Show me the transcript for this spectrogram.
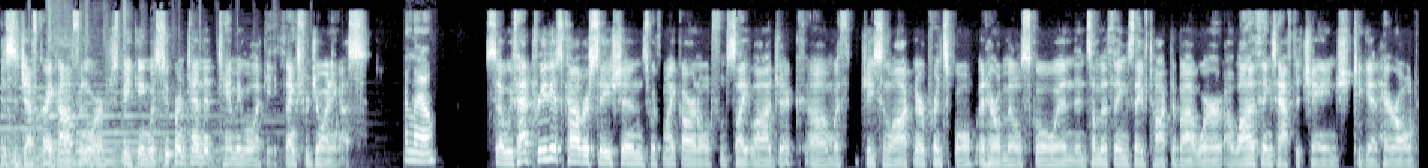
This is Jeff Krakoff, and we're speaking with Superintendent Tammy Wolicki. Thanks for joining us. Hello. So we've had previous conversations with Mike Arnold from SiteLogic, um, with Jason Lochner, principal at Harrold Middle School, and, and some of the things they've talked about where a lot of things have to change to get Harrold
